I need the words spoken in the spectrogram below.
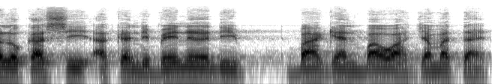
lokasi akan dibina di bahagian bawah jambatan.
